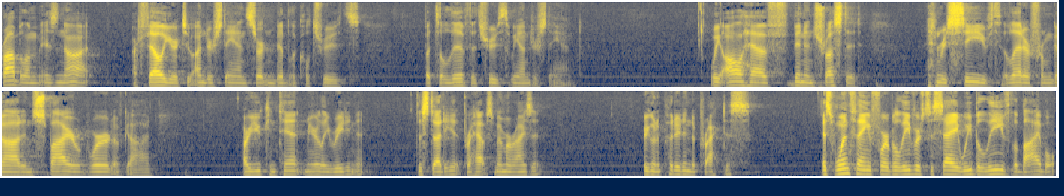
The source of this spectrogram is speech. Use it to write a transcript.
problem is not our failure to understand certain biblical truths, but to live the truths we understand. We all have been entrusted and received a letter from God, inspired word of God. Are you content merely reading it, to study it, perhaps memorize it? Are you going to put it into practice? It's one thing for believers to say, we believe the Bible,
